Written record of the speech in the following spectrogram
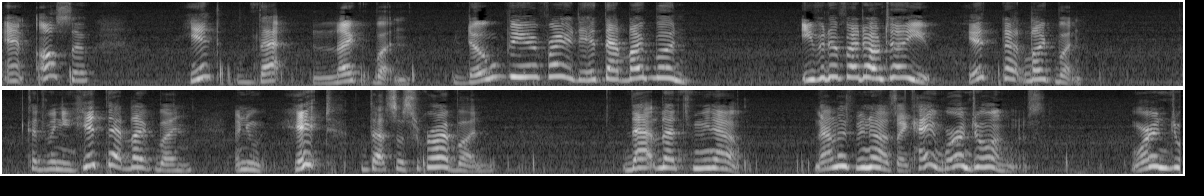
And also, hit that like button. Don't be afraid to hit that like button. Even if I don't tell you, hit that like button. Because when you hit that like button, and you hit that subscribe button, that lets me know. That lets me know it's like, hey, we're enjoying this. We're enjoying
